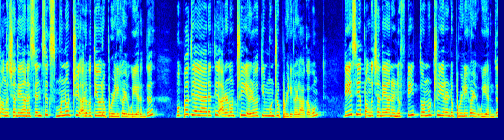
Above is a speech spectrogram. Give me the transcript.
பங்குச்சந்தையான சென்செக்ஸ் முன்னூற்றி அறுபத்தி ஒரு புள்ளிகள் உயர்ந்து முப்பத்தி ஐயாயிரத்தி அறுநூற்றி எழுபத்தி மூன்று புள்ளிகளாகவும் தேசிய பங்குச்சந்தையான நிஃப்டி தொன்னூற்றி இரண்டு புள்ளிகள் உயர்ந்து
